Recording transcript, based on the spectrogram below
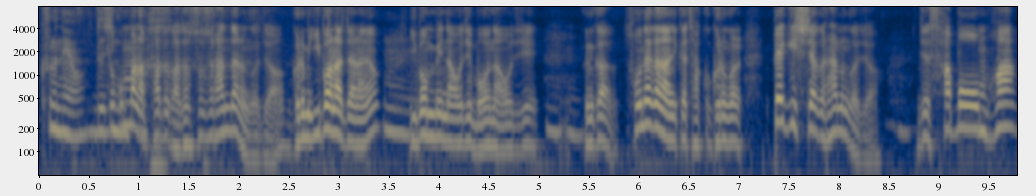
그러네요. 늦은 조금만 거. 아파도 가서 수술한다는 거죠. 그러면 입원하잖아요. 음. 입원비 나오지 뭐 나오지. 음, 음. 그러니까 손해가 나니까 자꾸 그런 걸 빼기 시작을 하는 거죠. 이제 사보험화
